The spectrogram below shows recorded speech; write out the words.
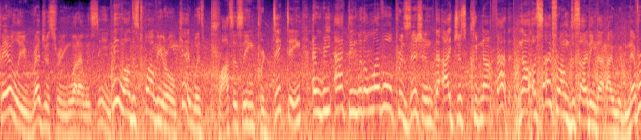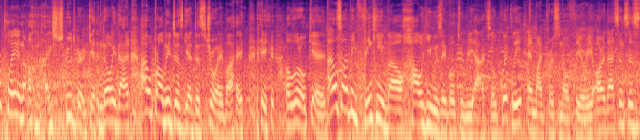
barely registering what I was seeing. Meanwhile, this 12 year old kid was processing, predicting, and reacting with a level of precision that I just could not fathom. Now, aside from deciding that I would never play an online shooter again, knowing that I will probably just get destroyed by a a little kid. I also have been thinking about how he was able to react so quickly, and my personal theory are that since his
